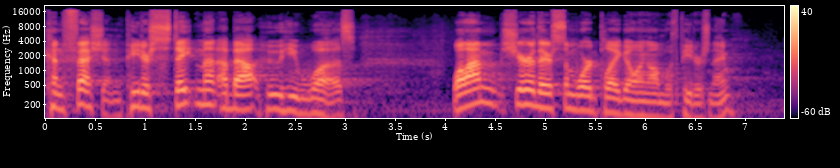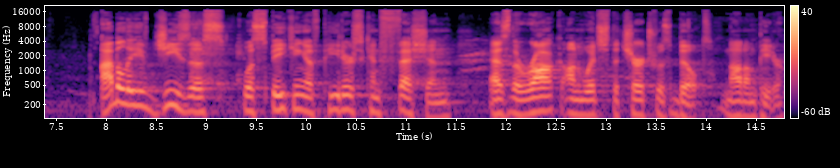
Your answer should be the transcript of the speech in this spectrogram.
confession, Peter's statement about who he was. Well, I'm sure there's some wordplay going on with Peter's name. I believe Jesus was speaking of Peter's confession as the rock on which the church was built, not on Peter.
